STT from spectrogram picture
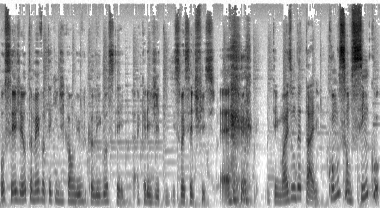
Ou seja, eu também vou ter que indicar um livro que eu li e gostei. Acreditem, isso vai ser difícil. É, tem mais um detalhe. Como são cinco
